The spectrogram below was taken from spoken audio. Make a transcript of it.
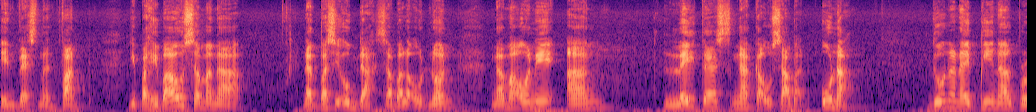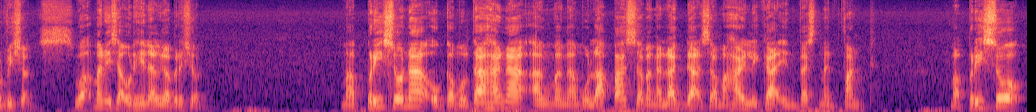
Investment Fund. Gipahibaw sa mga nagpasiugda sa balaod nun nga mauni ang latest nga kausaban. Una, doon na penal provisions. Wa man ni sa original nga bersyon. Mapriso na o kamultahan na ang mga mulapas sa mga lagda sa Maharlika Investment Fund mapriso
